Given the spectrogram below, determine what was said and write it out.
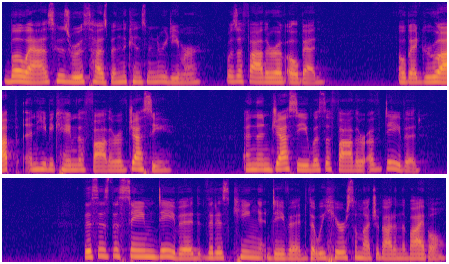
Boaz, who's Ruth's husband, the kinsman redeemer, was a father of Obed. Obed grew up, and he became the father of Jesse. And then Jesse was the father of David. This is the same David that is King David that we hear so much about in the Bible.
